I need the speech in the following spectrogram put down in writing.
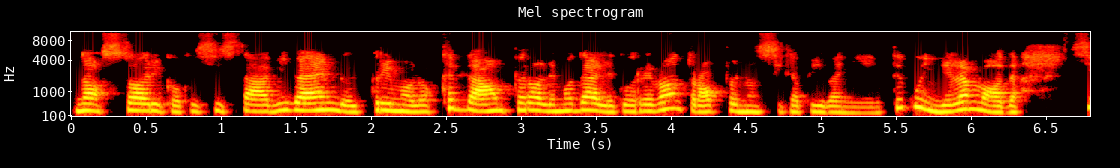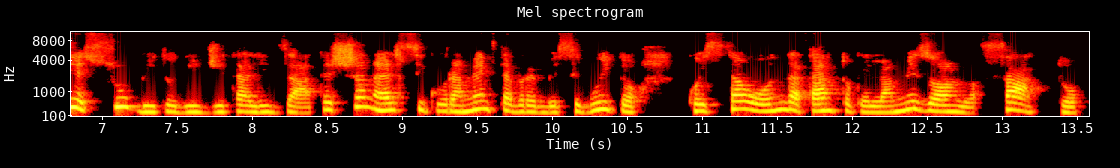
no, storico che si stava vivendo, il primo lockdown, però le modelle correvano troppo e non si capiva niente, quindi la moda si è subito digitalizzata e Chanel sicuramente avrebbe seguito questa onda, tanto che la Maison lo ha fatto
